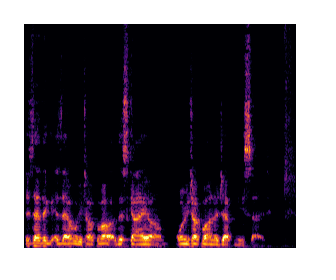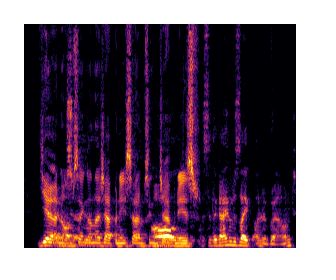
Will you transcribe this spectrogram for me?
Is that the, is that who we talk about? This guy, um, or we talk about on the Japanese side? Yeah, no, I'm saying on the Japanese side. I'm saying the Oh, Japanese. Was it the guy who was like underground?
